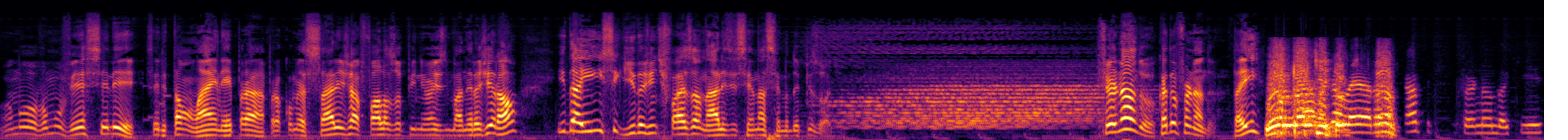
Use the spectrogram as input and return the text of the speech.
Vamos, vamos ver se ele se ele tá online aí para começar, ele já fala as opiniões de maneira geral e daí em seguida a gente faz a análise cena a cena do episódio. Fernando, cadê o Fernando? Tá aí? Eu tô aqui, tô galera. Fernando aqui.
